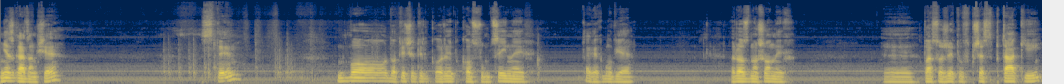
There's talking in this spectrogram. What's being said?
nie zgadzam się z tym, bo dotyczy tylko ryb konsumpcyjnych, tak jak mówię, roznoszonych y, pasożytów przez ptaki,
